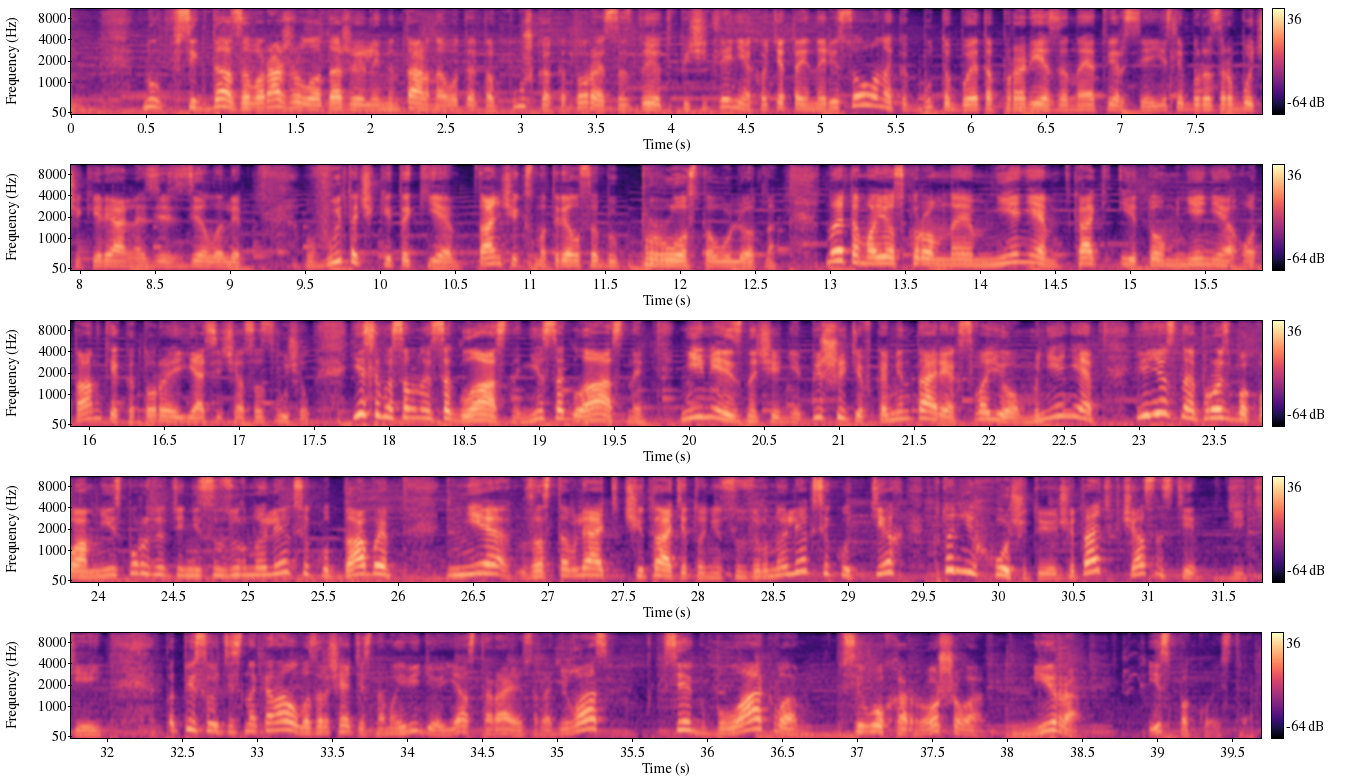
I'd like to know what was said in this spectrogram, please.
ну, всегда завораживала даже элементарно вот эта пушка, которая создает впечатление, хоть это и нарисовано, как будто бы это прорезанное отверстие. Если бы разработчики реально здесь сделали выточки такие, танчик смотрелся бы просто улетно. Но это мое скромное мнение, как и то мнение о танке, которое я сейчас озвучил. Если вы со мной согласны, не согласны, не имеет значения, пишите в комментариях свое мнение. Единственная просьба к вам, не используйте нецензурную лексику, дабы не заставлять читать эту нецензурную лексику тех, кто не хочет ее читать, в частности, детей. Подписывайтесь на канал, возвращайтесь на мои видео, я стараюсь ради вас. Всех благ вам, всего хорошего, мира и спокойствия.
